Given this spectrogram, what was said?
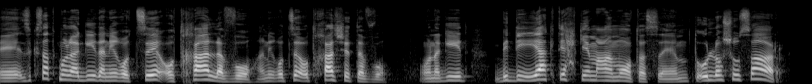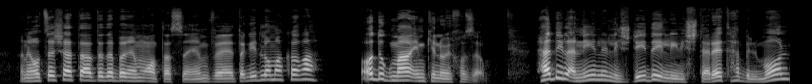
אה, זה קצת כמו להגיד, אני רוצה אותך לבוא, אני רוצה אותך שתבוא. או נגיד, בדייק איאק תחכים עם מועתסם, תאול לו שהוא שר. אני רוצה שאתה תדבר עם מועתסם ותגיד לו מה קרה. עוד דוגמה עם כינוי חוזר. هاي القنينة الجديدة اللي اشتريتها بالمول?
